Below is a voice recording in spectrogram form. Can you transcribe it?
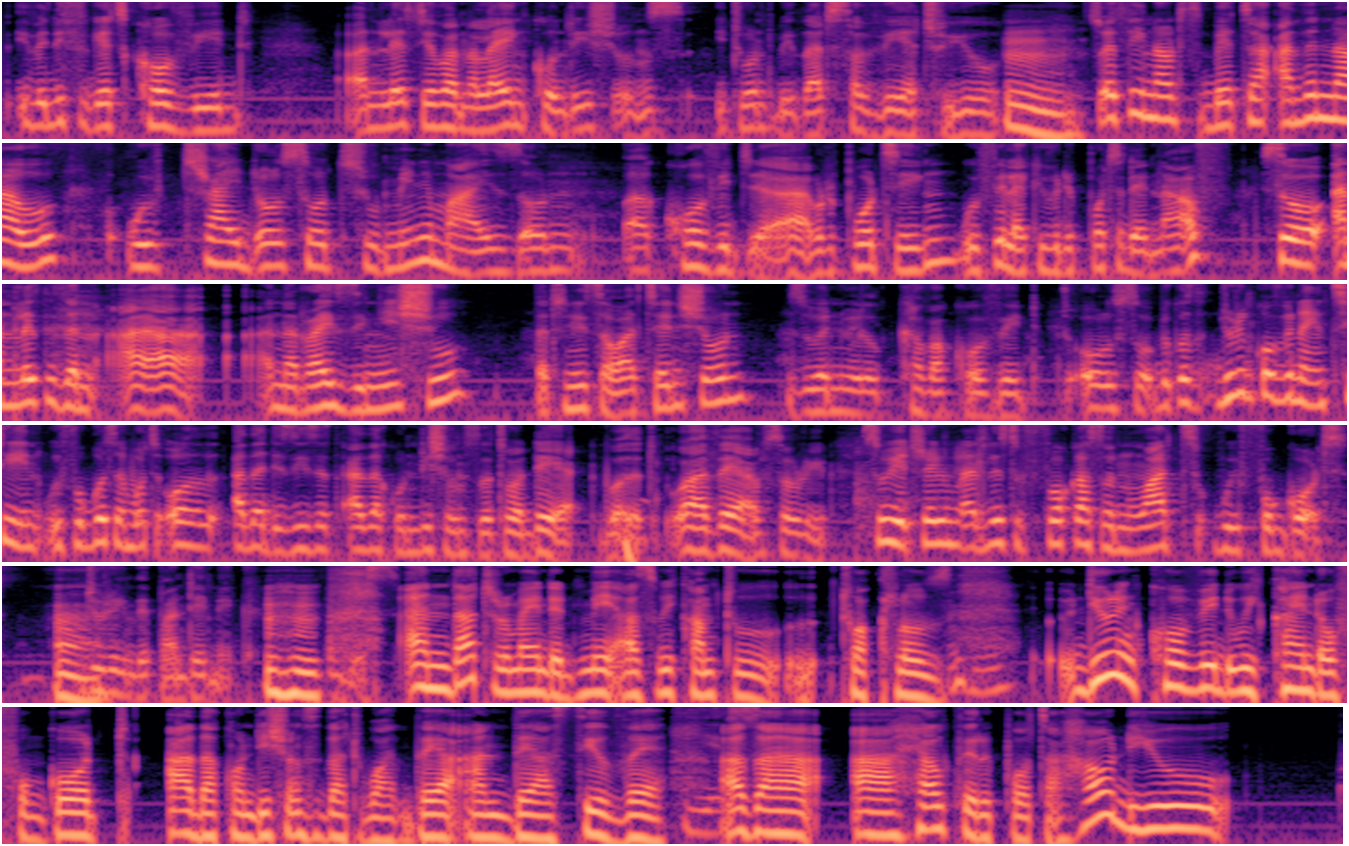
even if you get COVID. Unless you have underlying conditions, it won't be that severe to you. So I think now it's better. And then now we've tried also to minimize on uh, COVID uh, reporting. We feel like we've reported enough. So unless there's an uh, an arising issue that needs our attention, is when we'll cover COVID. Also, because during COVID nineteen, we forgot about all other diseases, other conditions that were there. That were there. Sorry. So we're trying at least to focus on what we forgot ah. during the pandemic. Mm-hmm. Yes. and that reminded me as we come to to a close mm-hmm. during covid we kind of forgot other conditions that were there and they are still there Yes. as a, a healthy reporter how do you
